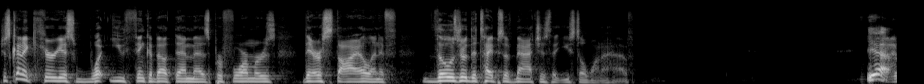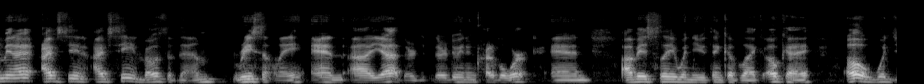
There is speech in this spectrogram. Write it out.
just kind of curious what you think about them as performers, their style, and if those are the types of matches that you still want to have. Yeah, I mean, I, have seen I've seen both of them recently, and uh, yeah, they're they're doing incredible work. And obviously, when you think of like, okay, oh, would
